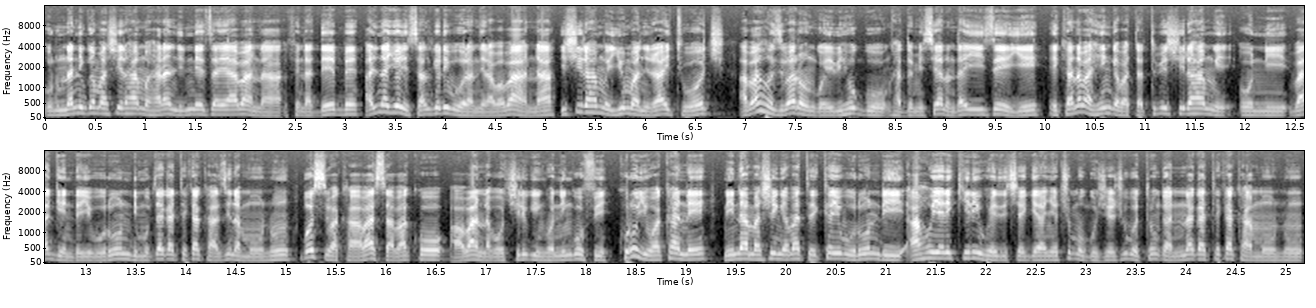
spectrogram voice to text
urunani rw'amashirahamwe haranira neza y'abana Fenadebe, ari naryo risanzwe riburanira abo bana ishirahamwe Human Rights Watch abahoze barongoye ibihugu nka Domitiyano Ndayizeye eka n'abahinga batatu bishirahamwe oni bagendeye Burundi mu by'agateka ka zina muntu bose bakaba basaba ko aba bana bocirirwa inkoni ngufi kuri uyu wa kane ni nama shinga mateka y'u Burundi aho yari kirihwe zicegeranyo c'umugujejwe ubutungane n'agateka ka muntu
